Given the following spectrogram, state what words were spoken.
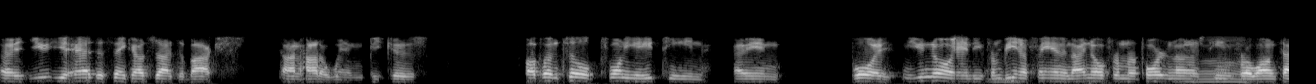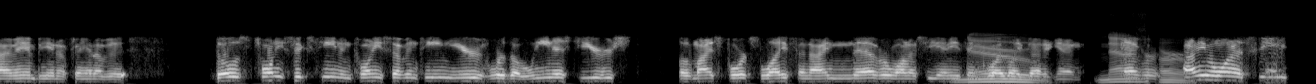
Uh, you you had to think outside the box on how to win because up until 2018, I mean, boy, you know Andy from being a fan, and I know from reporting on his team for a long time and being a fan of it. Those 2016 and 2017 years were the leanest years of my sports life, and I never want to see anything quite like that again. Never. Ever. I don't even want to see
